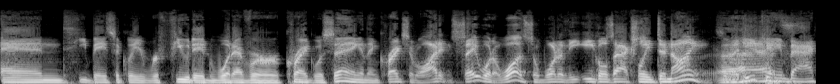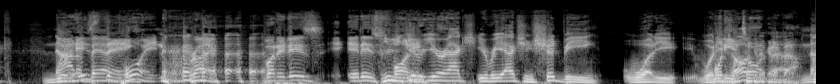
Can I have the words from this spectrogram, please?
And he basically refuted whatever Craig was saying. And then Craig said, Well, I didn't say what it was. So what are the Eagles actually denying? So then he came back. not a his bad thing. point. right. But it is, it is funny. your, your, your reaction should be what are you what, What are you talking, talking about? about? Not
